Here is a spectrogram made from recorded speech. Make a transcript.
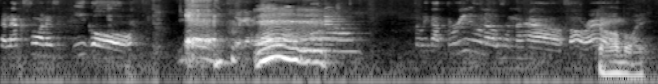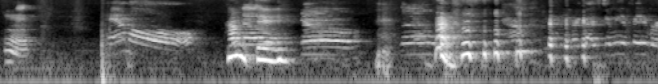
The next one is eagle. Eh. So we got Okay. No. No. Alright guys, do me a favor.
